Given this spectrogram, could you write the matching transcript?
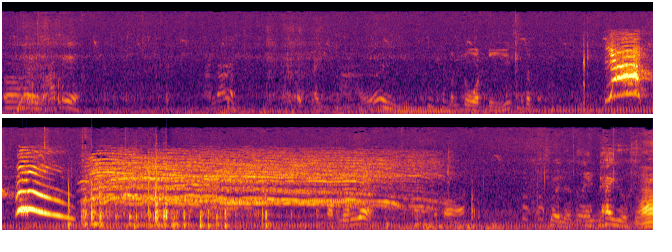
เออมาสิอันนั้น ไอ้หาเอ้ย มันโดดหนีกลับลงด้วยช่วยเหลือตัวเองได้อยู่ นะ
